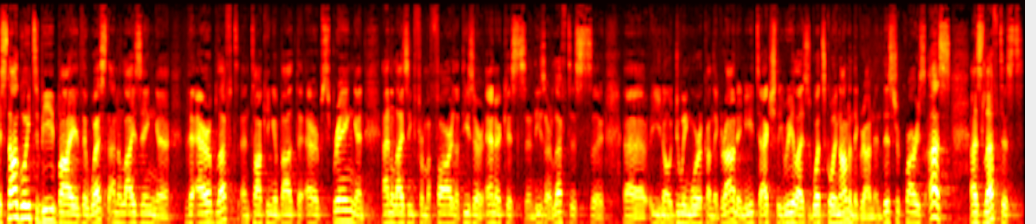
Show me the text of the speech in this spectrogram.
it's not going to be by the West analyzing uh, the Arab left and talking about the Arab Spring and analyzing from afar that these are anarchists and these are leftists, uh, uh, you know, doing work on the ground. And you need to actually realize what's going on on the ground. And this requires us, as leftists,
